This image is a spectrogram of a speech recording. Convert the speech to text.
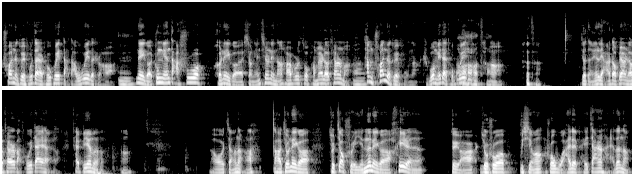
穿着队服戴着头盔打大乌龟的时候，嗯，那个中年大叔和那个小年轻那男孩不是坐旁边聊天吗？他们穿着队服呢，只不过没戴头盔。哦操啊！我操，就等于俩人到边上聊天，把头盔摘下来了，太憋闷了啊！然后我讲到哪儿了啊？就那个就叫水银的那个黑人队员就说不行，说我还得陪家人孩子呢。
